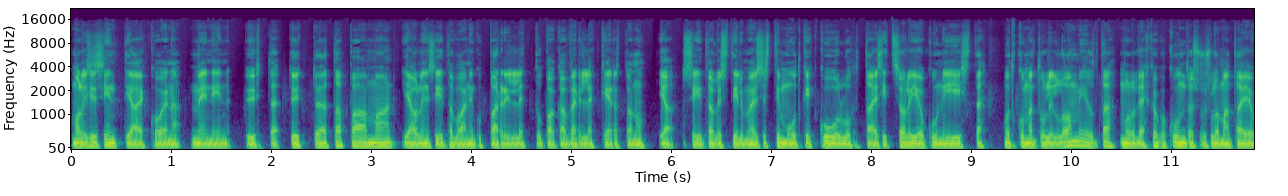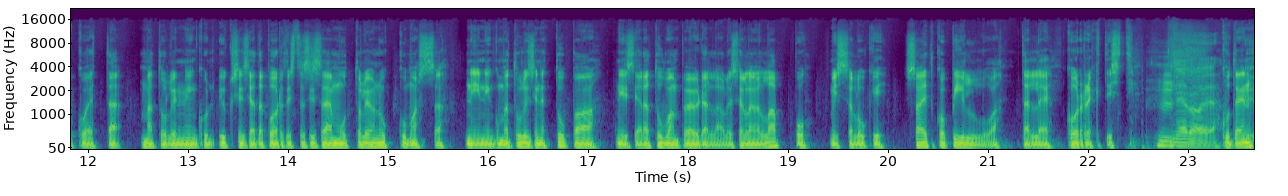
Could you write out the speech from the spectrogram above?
Mä olisin Sintti-aikoina, menin yhtä tyttöä tapaamaan ja olin siitä vaan niin parille tupakaverille kertonut. Ja siitä olisi ilmeisesti muutkin kuullut, tai sitten se oli joku niistä. Mutta kun mä tulin lomilta, mulla oli ehkä joku kuntoisuusloma tai joku, että mä tulin niin kuin yksin sieltä portista sisään muut oli jo nukkumassa. Niin, niin kun mä tulin sinne tupaan, niin siellä tuvan pöydällä oli sellainen lappu, missä luki, saitko pillua, tälleen korrektisti. Neroja. Kuten,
